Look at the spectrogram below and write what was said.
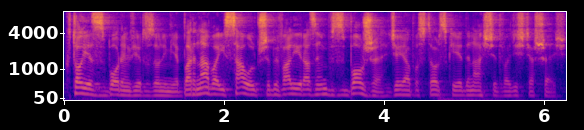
kto jest zborem w Jerozolimie. Barnaba i Saul przebywali razem w zborze. Dzieje apostolskie 11:26.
